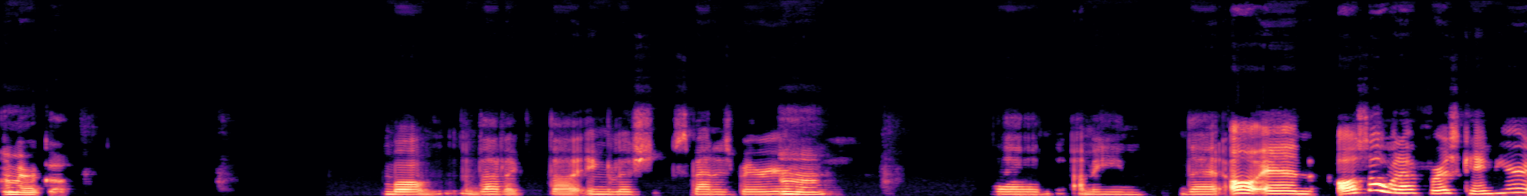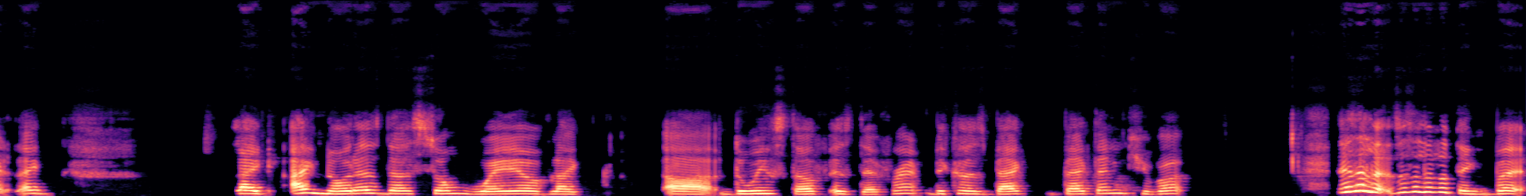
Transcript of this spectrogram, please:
America? Well, that like the English Spanish barrier. Uh-huh. That I mean that. Oh, and also when I first came here, like like I noticed that some way of like uh doing stuff is different because back back then in Cuba, there's a li- there's a little thing, but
